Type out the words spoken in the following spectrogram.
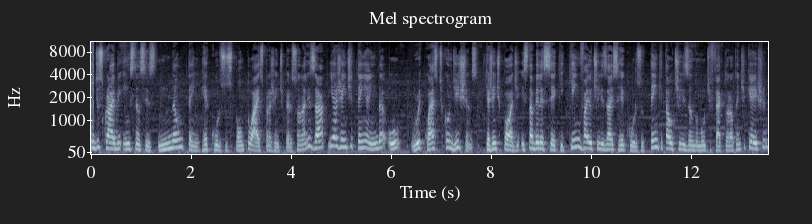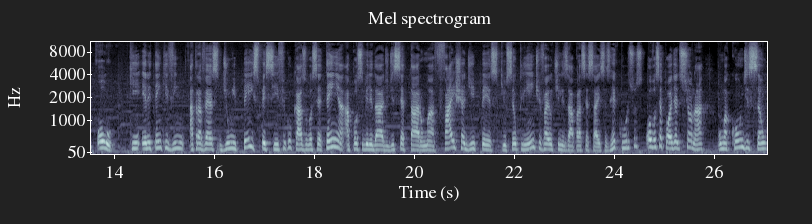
o Describe Instances não tem recursos pontuais para a gente personalizar e a gente tem ainda o Request Conditions, que a gente pode estabelecer que quem vai utilizar esse recurso tem que estar tá utilizando o Multifactor Authentication ou que ele tem que vir através de um IP específico, caso você tenha a possibilidade de setar uma faixa de IPs que o seu cliente vai utilizar para acessar esses recursos, ou você pode adicionar uma condição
